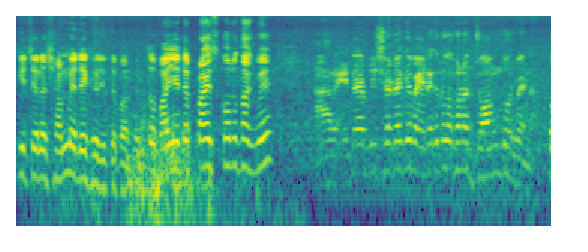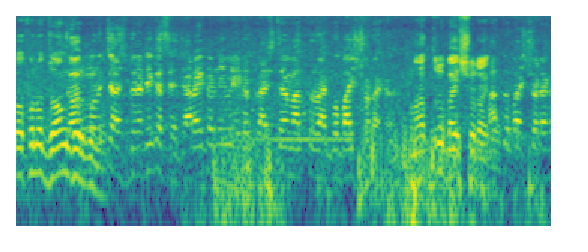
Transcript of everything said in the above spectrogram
কিচেনের সামনে রেখে দিতে পারবেন। তো ভাই এটা প্রাইস কত থাকবে? আর এটার বিষয়টা কি ভাই? এটা কিন্তু কখনো জং ধরবে না। কখনো জং ধরবে না। আসবে না ঠিক আছে? যারা এটা নেবেন এটা প্রাইসটা মাত্র রাখব বাইশশো টাকা। মাত্র বাইশশো টাকা। মাত্র বাইশশো টাকা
